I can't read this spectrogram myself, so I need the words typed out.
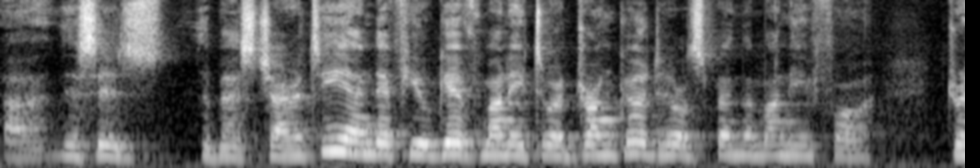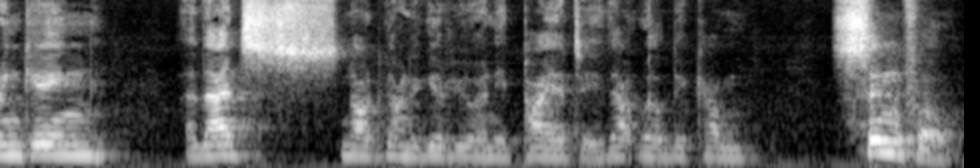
uh, this is the best charity. And if you give money to a drunkard who'll spend the money for drinking, uh, that's not going to give you any piety. That will become sinful.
